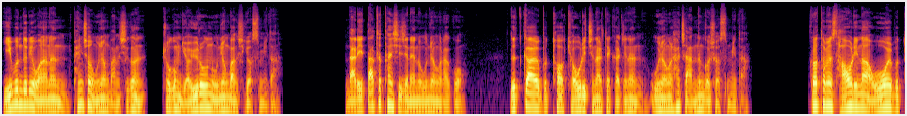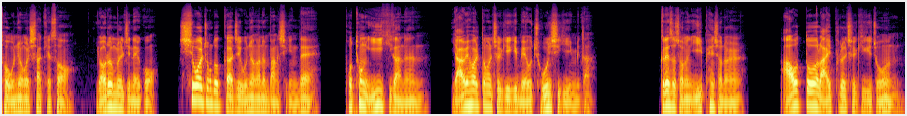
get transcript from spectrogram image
이분들이 원하는 펜션 운영 방식은 조금 여유로운 운영 방식이었습니다. 날이 따뜻한 시즌에는 운영을 하고 늦가을부터 겨울이 지날 때까지는 운영을 하지 않는 것이었습니다. 그렇다면 4월이나 5월부터 운영을 시작해서 여름을 지내고 10월 정도까지 운영하는 방식인데 보통 이 기간은 야외 활동을 즐기기 매우 좋은 시기입니다. 그래서 저는 이 펜션을 아웃도어 라이프를 즐기기 좋은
